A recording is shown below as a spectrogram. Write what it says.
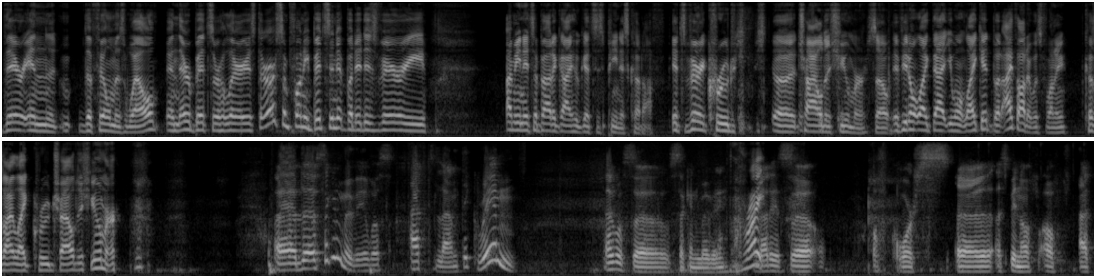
they're in the the film as well, and their bits are hilarious. There are some funny bits in it, but it is very. I mean, it's about a guy who gets his penis cut off. It's very crude, uh, childish humor. So if you don't like that, you won't like it. But I thought it was funny because I like crude, childish humor. Uh, the second movie was Atlantic Rim. That was the second movie. Right. That is, uh, of course, uh, a spin-off of at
